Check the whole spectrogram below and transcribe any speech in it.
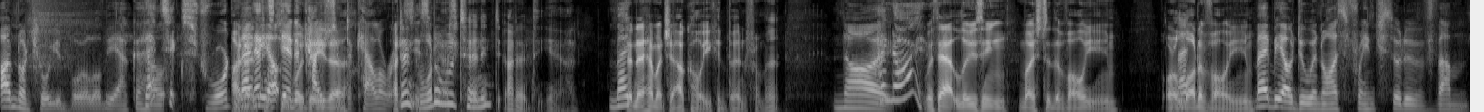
I'm not sure you'd boil all the alcohol. That's extraordinary. I don't That's think you would dedication either. to calories. I don't. What it isn't would it? turn into? I don't. Yeah, I Maybe, don't know how much alcohol you could burn from it no, I know. without losing most of the volume or a lot of volume. Maybe I'll do a nice French sort of um,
